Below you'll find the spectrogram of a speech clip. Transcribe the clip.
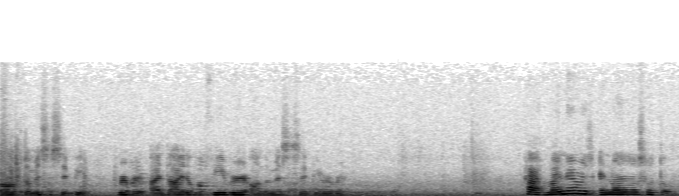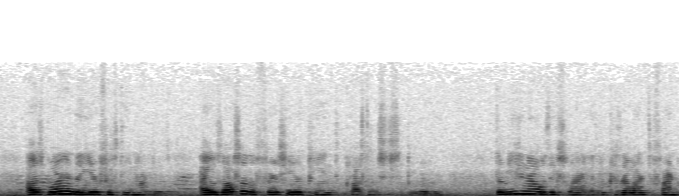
of the Mississippi River. I died of a fever on the Mississippi River. Hi, my name is Hernando Soto. I was born in the year 1500. I was also the first European to cross the Mississippi River. The reason I was exploring is because I wanted to find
